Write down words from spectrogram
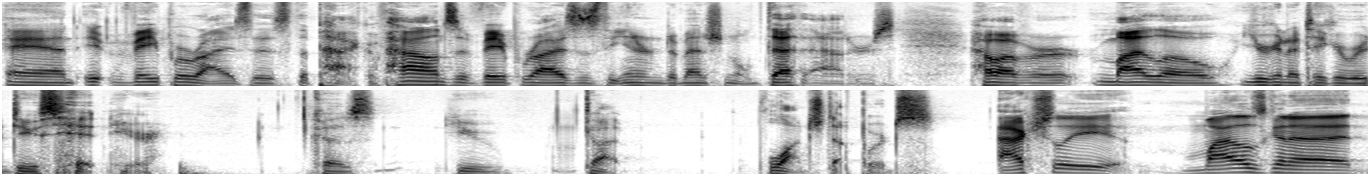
And it vaporizes the pack of hounds. It vaporizes the interdimensional death adders. However, Milo, you're gonna take a reduced hit here because you got launched upwards. Actually, Milo's gonna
